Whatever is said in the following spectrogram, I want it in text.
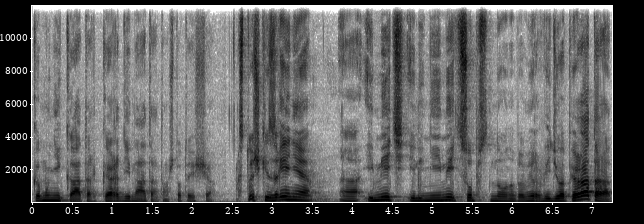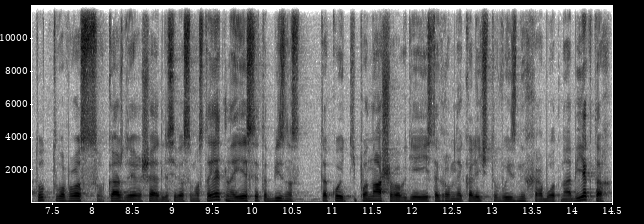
коммуникатор, координатор, там что-то еще. С точки зрения э, иметь или не иметь собственного, например, видеооператора, тут вопрос каждый решает для себя самостоятельно. Если это бизнес такой типа нашего, где есть огромное количество выездных работ на объектах,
